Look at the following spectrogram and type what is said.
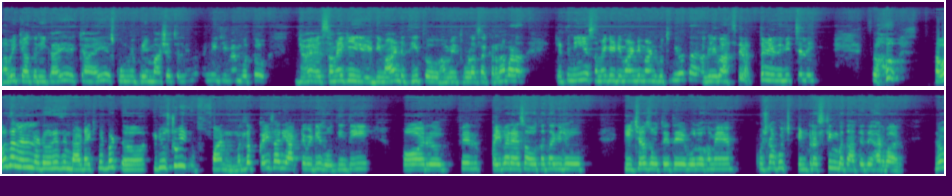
हाँ भाई क्या तरीका है ये? क्या है ये? स्कूल में प्रेम भाषा चलने में? करनी जी मैम वो तो जो है समय की डिमांड थी तो हमें थोड़ा सा करना पड़ा। कहते नहीं है समय की डिमांड डिमांड कुछ नहीं होता। अगली बार से बदतमीजी नहीं चलेगी। तो little notorious in that aspect, but uh, it used to be fun. मतलब कई सारी एक्टिविटीज़ होती थी और फिर कई बार ऐसा होता था कि जो टीचर्स होते थे वो लोग हमें कुछ ना कुछ इंटरेस्टिंग बताते थे हर बार नो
